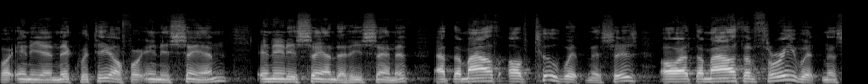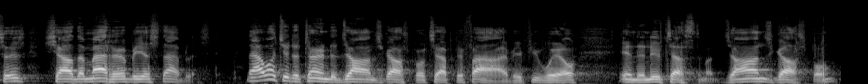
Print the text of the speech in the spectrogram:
for any iniquity or for any sin, in any sin that he sinneth. At the mouth of two witnesses or at the mouth of three witnesses shall the matter be established. Now, I want you to turn to John's Gospel, chapter 5, if you will, in the New Testament. John's Gospel,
